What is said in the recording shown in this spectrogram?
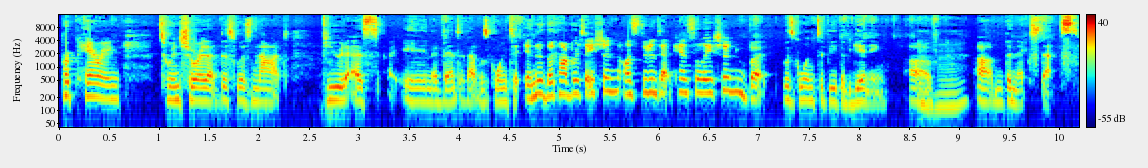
preparing to ensure that this was not viewed as an event that was going to end the conversation on student debt cancellation, but was going to be the beginning of mm-hmm. um, the next steps.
